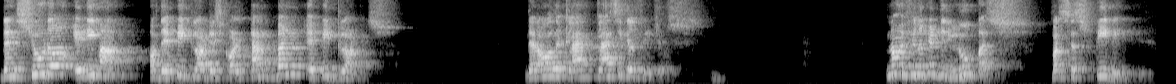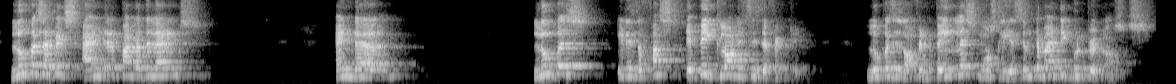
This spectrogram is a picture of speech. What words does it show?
then pseudo edema of the epiglottis called turban epiglottis. They're all the cl classical features. Now, if you look at the lupus versus TB, lupus affects anterior part of the larynx and uh, lupus, it is the first epiglottis is affected. Lupus is often painless, mostly asymptomatic, good prognosis.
